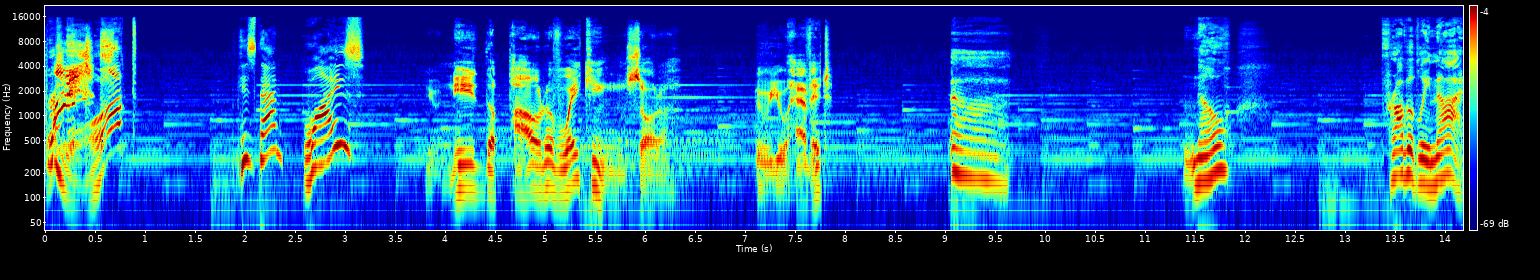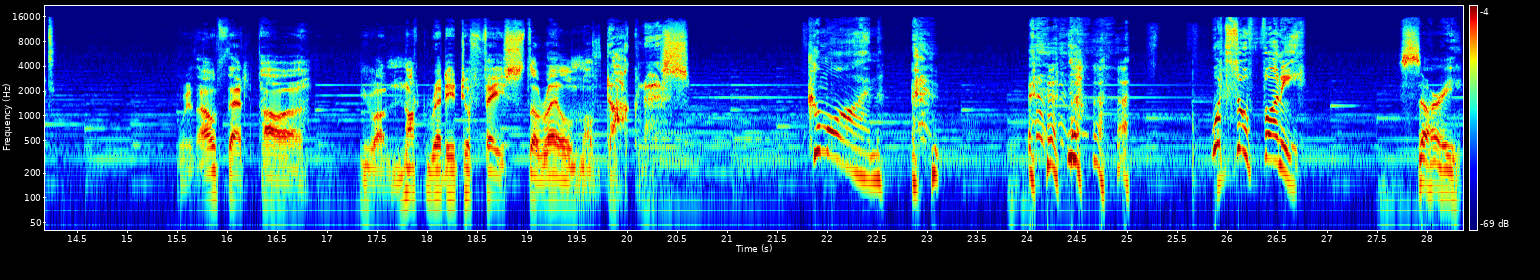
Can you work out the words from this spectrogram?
What? Is that wise? You need the power of waking, Sora. Do you have it? Uh. No? Probably not. Without that power, you are not ready to face the realm of darkness. Come on! What's so funny? Sorry.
